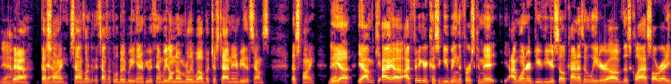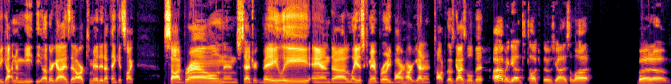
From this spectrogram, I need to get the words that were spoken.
Yeah. Yeah, that's Yeah. funny. Sounds like it sounds like a little bit. We interview with him. We don't know him really well, but just having an interview that sounds that's funny. The Yeah. uh, yeah, I'm I uh, I figured because you being the first commit, I wonder if you view yourself kind of as a leader of this class already. Have you gotten to meet the other guys that are committed? I think it's like Sod Brown and Cedric Bailey and uh, latest commit Brody Barnhart. You got to talk to those guys a little bit. I haven't gotten to talk to those guys a lot, but um,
